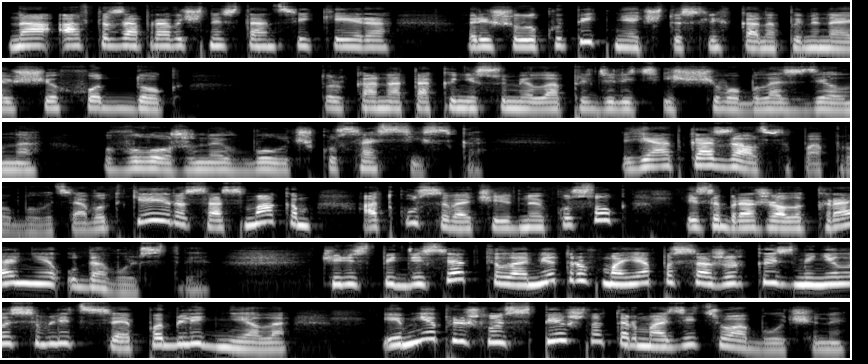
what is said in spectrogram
На автозаправочной станции Кейра решила купить нечто слегка напоминающее хот-дог, только она так и не сумела определить, из чего была сделана вложенная в булочку сосиска. Я отказался попробовать, а вот Кейра со смаком, откусывая очередной кусок, изображала крайнее удовольствие. Через пятьдесят километров моя пассажирка изменилась в лице, побледнела — и мне пришлось спешно тормозить у обочины.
